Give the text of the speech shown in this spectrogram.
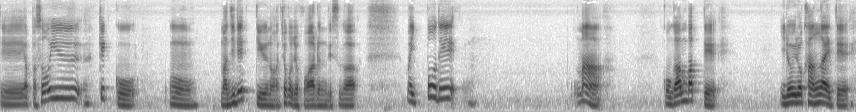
で、やっぱそういう結構、うん、マジでっていうのはちょこちょこあるんですが、まあ、一方でまあこう頑張っていろいろ考えて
